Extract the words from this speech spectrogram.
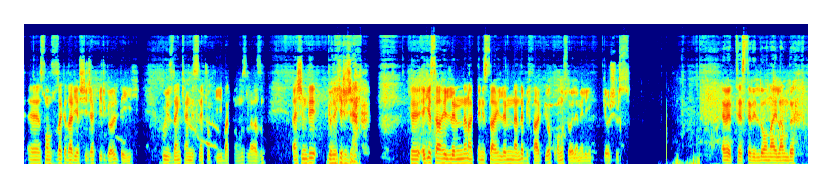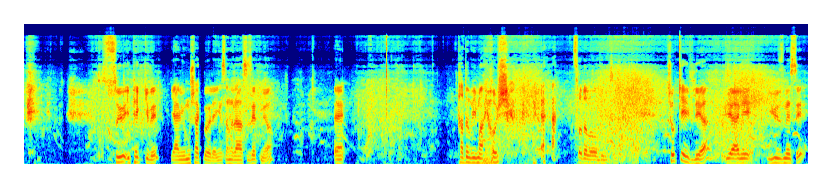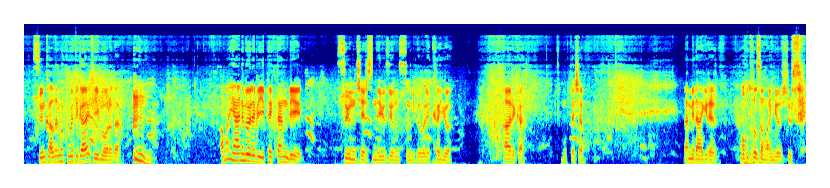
e, sonsuza kadar yaşayacak bir göl değil. Bu yüzden kendisine çok iyi bakmamız lazım. Ben şimdi göle gireceğim. Ee, Ege sahillerinden Akdeniz sahillerinden de bir fark yok. Onu söylemeliyim. Görüşürüz. Evet test edildi, onaylandı. Suyu ipek gibi. Yani yumuşak böyle. insanı rahatsız etmiyor. Ee, tadı bir mayoş. Sodalı olduğu için. Çok keyifli ya. Yani yüzmesi. Suyun kaldırma kuvveti gayet iyi bu arada. Ama yani böyle bir ipekten bir suyun içerisinde yüzüyormuşsun gibi böyle kayıyor. Harika. Muhteşem. Ben bir daha girerim. Oldu o zaman görüşürüz.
